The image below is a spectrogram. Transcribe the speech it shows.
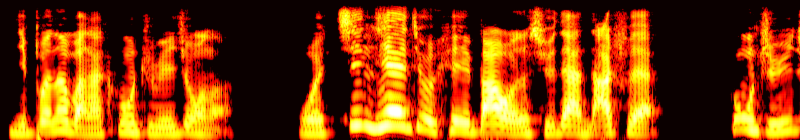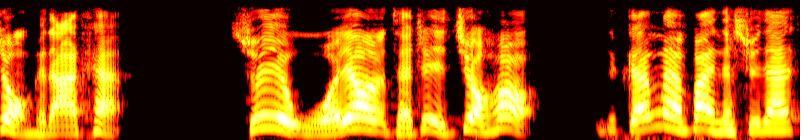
你不能把它公之于众了。我今天就可以把我的税单拿出来公之于众给大家看，所以我要在这里叫号。你敢不敢把你的税单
